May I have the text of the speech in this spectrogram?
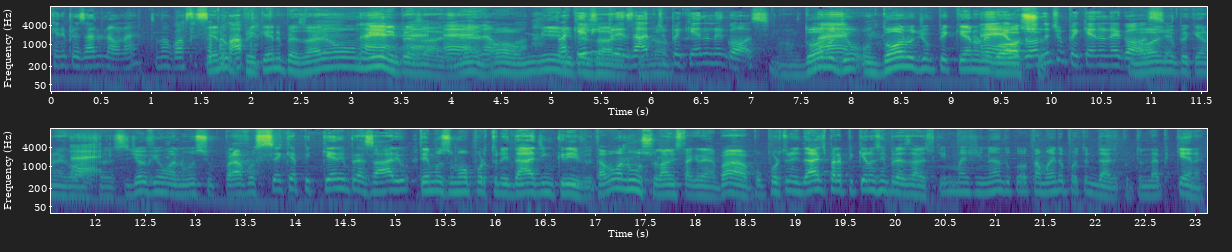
Pequeno empresário não, né? Tu não gosta dessa pequeno, palavra. Pequeno empresário é um é, mini empresário, é, né? Não, oh, um mini Para aquele empresário, empresário de um pequeno negócio. Um dono, né? de um, um, dono de um pequeno negócio. É, o dono de um pequeno negócio. Dono de um pequeno negócio. É. Esse dia eu vi um anúncio para você que é pequeno empresário, temos uma oportunidade incrível. Tava um anúncio lá no Instagram, ah, oportunidade para pequenos empresários. Fiquei imaginando qual é o tamanho da oportunidade. Oportunidade pequena.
